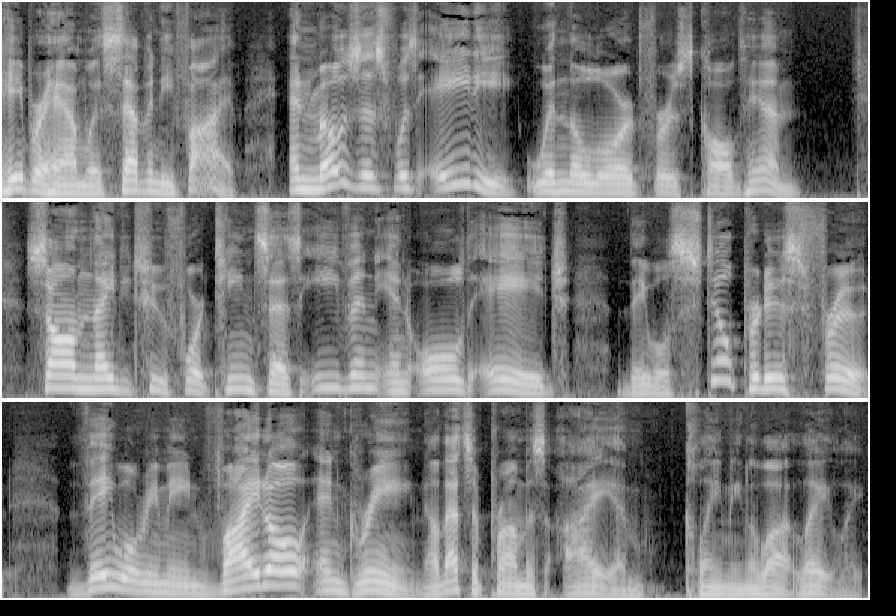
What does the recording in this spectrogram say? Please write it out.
Abraham was 75, and Moses was 80 when the Lord first called him. Psalm 92:14 says, "Even in old age they will still produce fruit. They will remain vital and green." Now that's a promise I am claiming a lot lately.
